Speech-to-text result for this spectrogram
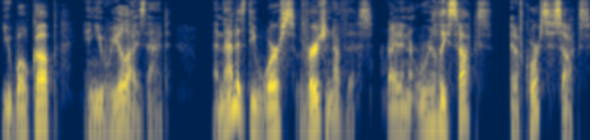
You woke up and you realized that. And that is the worst version of this, right? And it really sucks. It, of course, sucks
